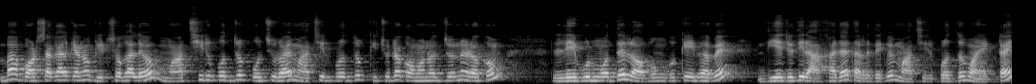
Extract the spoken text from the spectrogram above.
বা বর্ষাকাল কেন গ্রীষ্মকালেও মাছির উপদ্রব প্রচুর হয়, মাছির উপদ্রব কিছুটা কমানোর জন্য এরকম লেবুর মধ্যে লবঙ্গকে এইভাবে দিয়ে যদি রাখা যায় তাহলে দেখবে মাছির উপদ্রব অনেকটাই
